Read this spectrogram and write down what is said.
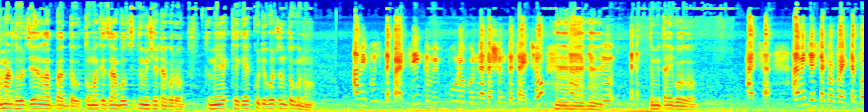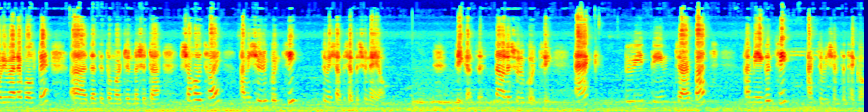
আমার ধৈর্যের লাভ বাদ দাও তোমাকে যা বলছি তুমি সেটা করো তুমি এক থেকে এক কোটি পর্যন্ত গুনো। আমি বুঝতে পারছি তুমি পুরো গুণনাটা শুনতে চাইছো হ্যাঁ, হ্যাঁ, হ্যাঁ। কিন্তু তুমি তাই বলো। আচ্ছা আমি চেষ্টা করব একটা পরিমাণে বলতে যাতে তোমার জন্য সেটা সহজ হয়। আমি শুরু করছি তুমি সাথে সাথে শুনে যাও ঠিক আছে তাহলে শুরু করছি। এক দুই তিন চার পাঁচ। আমি এগোচ্ছি। আর তুমি শুনতে থাকো।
